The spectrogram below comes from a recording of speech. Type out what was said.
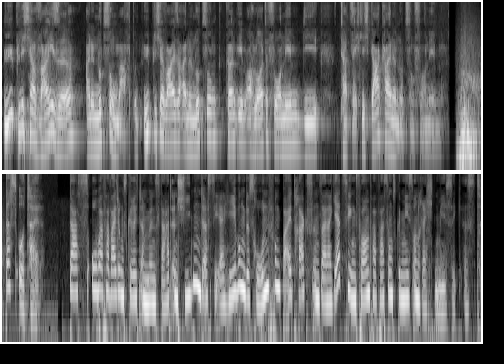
üblicherweise eine Nutzung macht. Und üblicherweise eine Nutzung können eben auch Leute vornehmen, die tatsächlich gar keine Nutzung vornehmen. Das Urteil. Das Oberverwaltungsgericht in Münster hat entschieden, dass die Erhebung des Rundfunkbeitrags in seiner jetzigen Form verfassungsgemäß und rechtmäßig ist.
